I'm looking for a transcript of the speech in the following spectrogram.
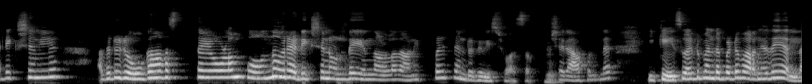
അഡിക്ഷനിൽ അതൊരു രോഗാവസ്ഥയോളം പോകുന്ന ഒരു അഡിക്ഷൻ ഉണ്ട് എന്നുള്ളതാണ് ഇപ്പോഴത്തെ എന്റെ ഒരു വിശ്വാസം. പക്ഷെ രാഹുലിന്റെ ഈ കേസുമായിട്ട് ബന്ധപ്പെട്ട് പറഞ്ഞതേ അല്ല.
